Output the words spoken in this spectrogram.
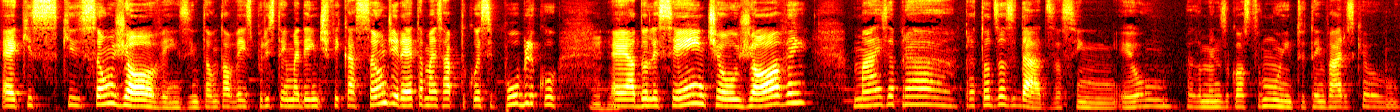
é, que, que são jovens, então talvez por isso tenha uma identificação direta mais rápido com esse público uhum. é, adolescente ou jovem, mas é para todas as idades, assim, eu pelo menos gosto muito, tem vários que eu,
